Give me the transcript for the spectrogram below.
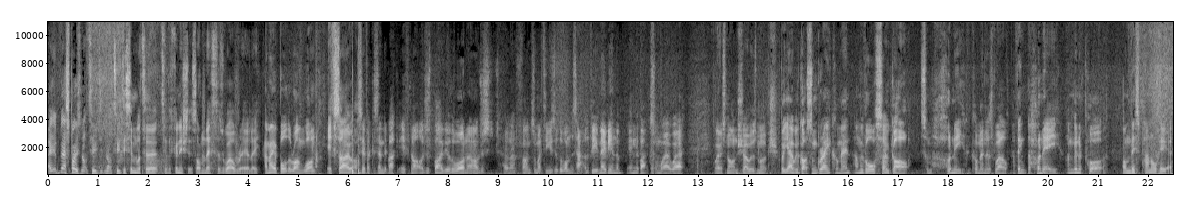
I, I, suppose not too not too dissimilar to, to the finish that's on this as well, really. I may have bought the wrong one. If so, I'll see if I can send it back. If not, I'll just buy the other one and I'll just, I don't know, find somewhere to use the one that's out of the view, maybe in the in the back somewhere where where it's not on show as much. But yeah, we've got some grey coming and we've also got some honey coming as well. I think the honey I'm to put on this panel here,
